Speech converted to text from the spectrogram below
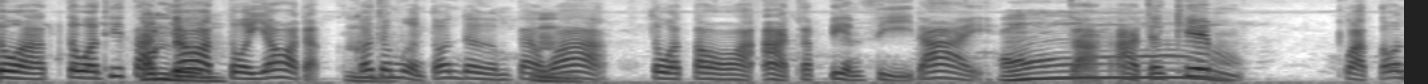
ตัวตัวที่ตัต้ดนเดิยมอดตัวยอดอะอืมก็จะเหมือนต้นเดิม แต่อืม ว่าตัวตออะอาจจะเปลี่ยนสีได้อ๋อ จ้ะอาจจะเข้มกว่าต้น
